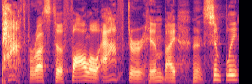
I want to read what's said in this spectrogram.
path for us to follow after him by uh, simply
